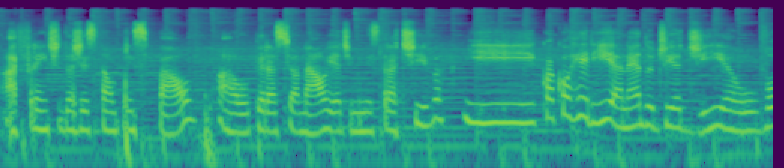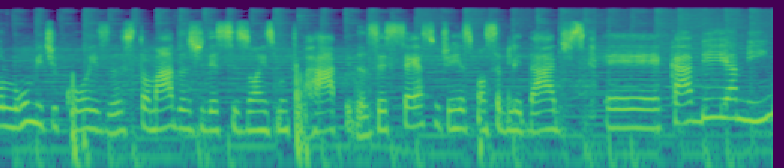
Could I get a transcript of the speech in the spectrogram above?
à frente da gestão principal, a operacional e administrativa, e com a correria, né, do dia a dia, o volume de coisas, tomadas de decisões muito rápidas, excesso de responsabilidades, é, cabe a mim,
